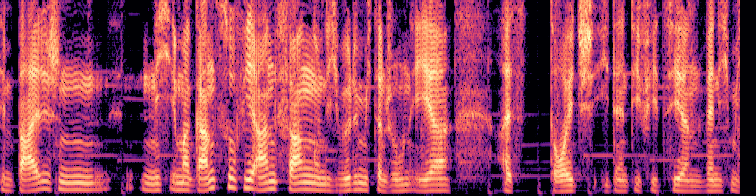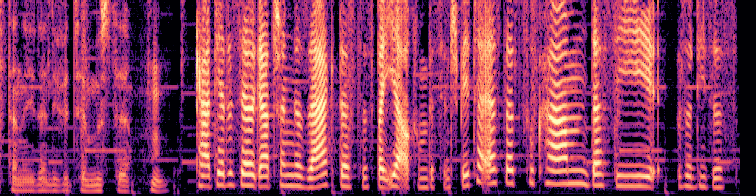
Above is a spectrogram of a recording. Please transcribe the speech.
dem Bayerischen nicht immer ganz so viel anfangen und ich würde mich dann schon eher als Deutsch identifizieren, wenn ich mich dann identifizieren müsste. Hm. Katja hat es ja gerade schon gesagt, dass das bei ihr auch ein bisschen später erst dazu kam, dass sie so dieses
